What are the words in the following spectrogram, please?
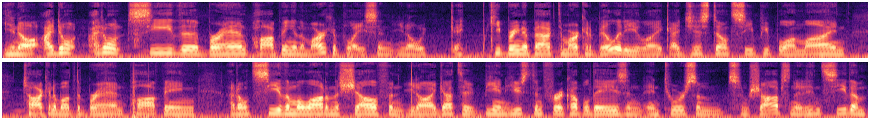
you know, I don't, I don't see the brand popping in the marketplace. And you know, I keep bringing it back to marketability. Like, I just don't see people online talking about the brand popping. I don't see them a lot on the shelf, and you know I got to be in Houston for a couple days and, and tour some some shops, and I didn't see them.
